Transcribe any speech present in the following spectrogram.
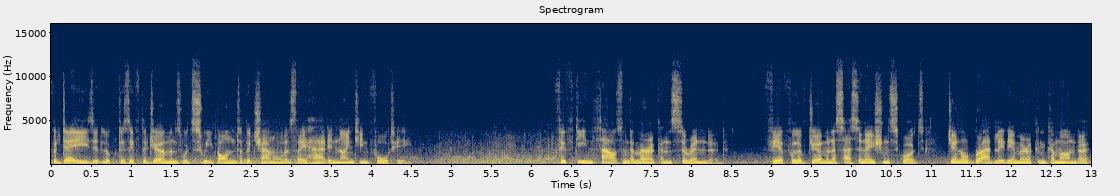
For days it looked as if the Germans would sweep on to the Channel as they had in 1940. 15,000 Americans surrendered. Fearful of German assassination squads, General Bradley, the American commander,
